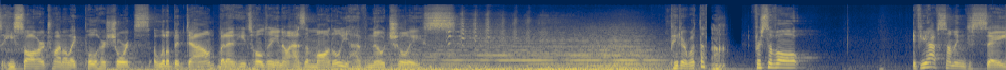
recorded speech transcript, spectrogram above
He saw her trying to like pull her shorts a little bit down, but then he told her, you know, as a model, you have no choice. Peter, what the First of all, if you have something to say,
